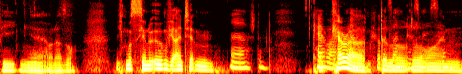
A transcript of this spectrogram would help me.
Vigne oder so. Ich muss es hier nur irgendwie eintippen. ja, stimmt. Cara. Cara Ja, ich wollte sagen, das heißt, ja. Delevingne.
